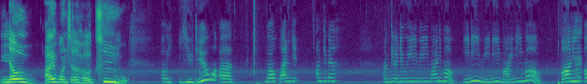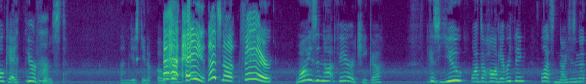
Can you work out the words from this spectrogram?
No, I want a hug too. Oh, you do? Uh, well, I'm I'm gonna I'm gonna do eeny, meeny, miny, mo. Eeny, meeny, miny, mo. Bonnie, okay, you're first. I'm just gonna open. hey, that's not fair. Why is it not fair, Chica? Because you want to hog everything? Well, that's nice, isn't it?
